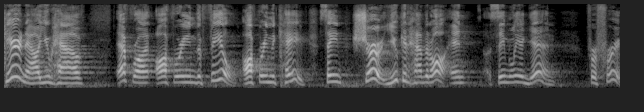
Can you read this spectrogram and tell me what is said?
Here now you have Ephron offering the field, offering the cave, saying, Sure, you can have it all. And seemingly again, for free.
